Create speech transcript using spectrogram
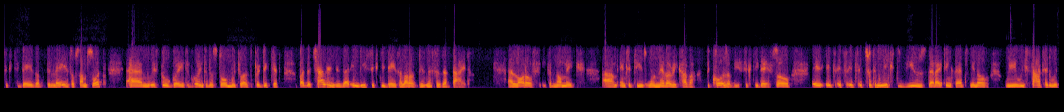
60 days of delays of some sort, and we're still going to go into the storm, which was predicted. But the challenge is that in these 60 days, a lot of businesses have died. A lot of economic um, entities will never recover because of these 60 days. So it's it's it's it's with mixed views that I think that you know we we started with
